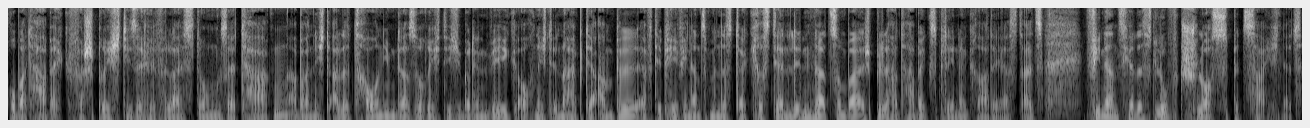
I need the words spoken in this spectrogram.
Robert Habeck verspricht diese Hilfeleistung seit Tagen, aber nicht alle trauen ihm da so richtig über den Weg, auch nicht innerhalb der Ampel. FDP-Finanzminister Christian Lindner zum Beispiel hat Habecks Pläne gerade erst als finanzielles Luftschloss bezeichnet.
